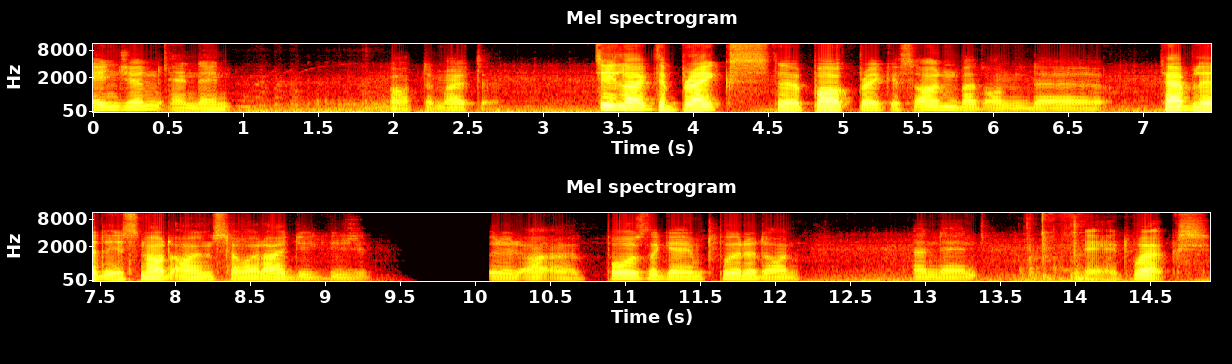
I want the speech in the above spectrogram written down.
engine and then start the motor. See like the brakes, the park brake is on, but on the tablet it's not on. So what I do usually put it on, uh, pause the game, put it on, and then it works.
